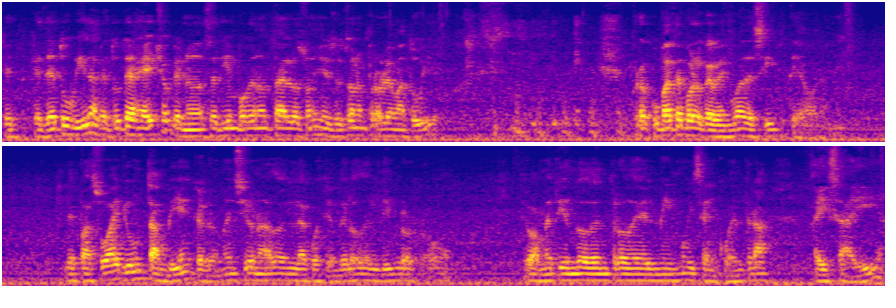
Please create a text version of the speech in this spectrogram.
qué, es de tu vida? ¿Qué tú te has hecho? Que no hace tiempo que no estás en los sueños, eso no es problema tuyo. Preocúpate por lo que vengo a decirte ahora mismo. Le pasó a Jun también, que lo he mencionado en la cuestión de lo del libro rojo. Se va metiendo dentro de él mismo y se encuentra a Isaías,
